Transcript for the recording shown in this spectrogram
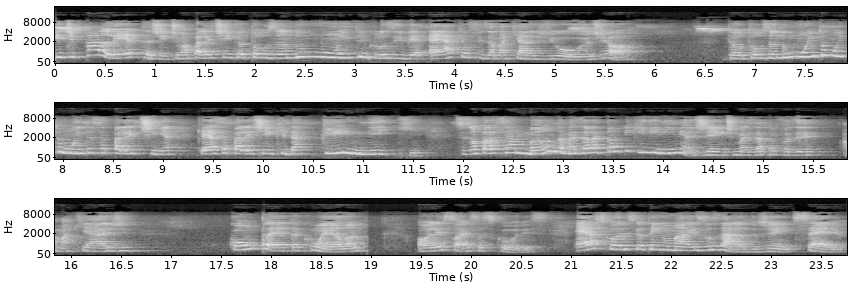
E de paleta, gente, uma paletinha que eu tô usando muito, inclusive é a que eu fiz a maquiagem hoje, ó. Então eu tô usando muito, muito, muito essa paletinha, que é essa paletinha aqui da Clinique. Vocês vão falar assim, Amanda, mas ela é tão pequenininha. Gente, mas dá pra fazer a maquiagem completa com ela. Olha só essas cores. É as cores que eu tenho mais usado, gente, sério.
